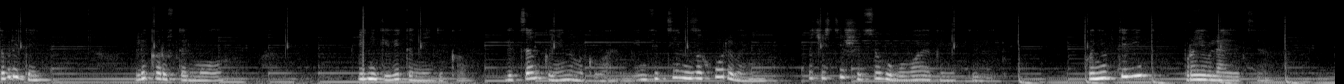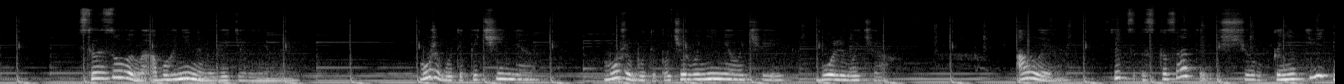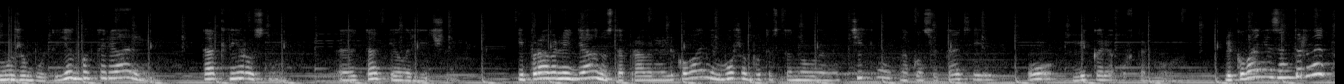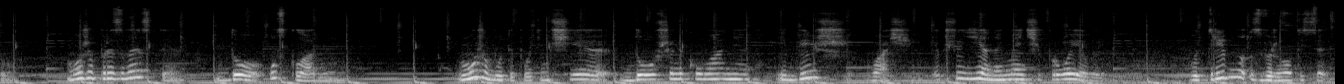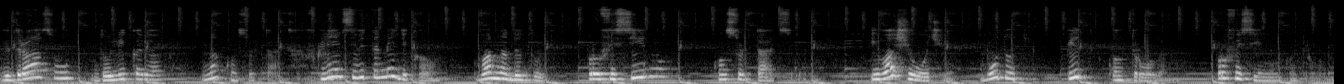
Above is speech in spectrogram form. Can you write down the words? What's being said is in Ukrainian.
Добрий день, лікар-офтальмолог, клініки Віта Медіка, Віценко Ніна Миколаївна. Інфекційне захворювання це частіше всього буває кон'юктивіт. Кон'юктивіт проявляється слизовими або гнійними виділеннями. Може бути печіння, може бути почервоніння очей, болі в очах. Але слід сказати, що кон'юктивіт може бути як бактеріальний, так вірусний, так і алергічний. І правильний діагноз та правильне лікування може бути встановлено тільки на консультації у лікаря-офтальмолога. Лікування з інтернету може призвести до ускладнень. Може бути потім ще довше лікування і більш важче. Якщо є найменші прояви, потрібно звернутися відразу до лікаря на консультацію. В клініці Vita вам нададуть професійну консультацію, і ваші очі будуть під контролем, професійним контролем.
